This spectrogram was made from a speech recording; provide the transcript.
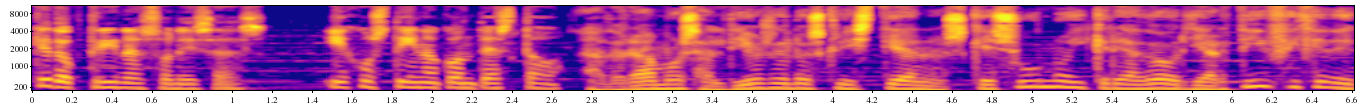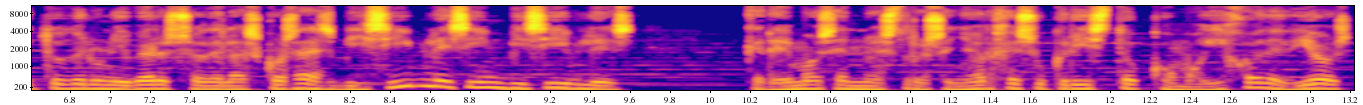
¿Qué doctrinas son esas? y Justino contestó, Adoramos al Dios de los cristianos, que es uno y creador y artífice de todo el universo, de las cosas visibles e invisibles. Creemos en nuestro Señor Jesucristo como Hijo de Dios,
